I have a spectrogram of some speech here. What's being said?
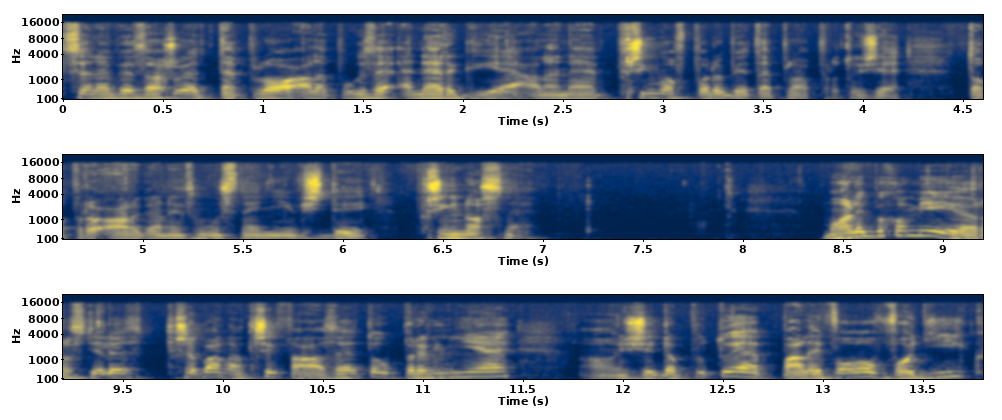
se nevyzařuje teplo, ale pouze energie, ale ne přímo v podobě tepla, protože to pro organismus není vždy přínosné. Mohli bychom jej rozdělit třeba na tři fáze. Tou první je, že doputuje palivo, vodík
